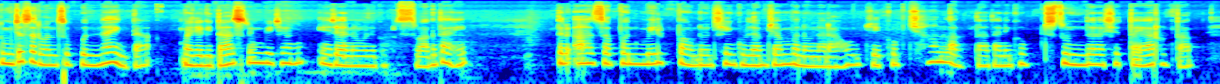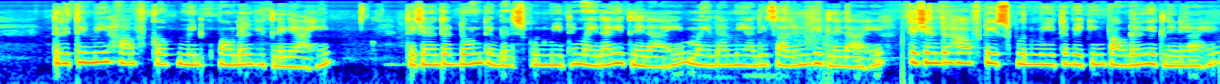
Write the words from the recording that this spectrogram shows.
तुमच्या सर्वांचं पुन्हा एकदा माझ्या गीता स्ट्रीम किचन या चॅनलमध्ये खूप स्वागत आहे. तर आज आपण मिल्क पावडरचे गुलाबजाम बनवणार आहोत जे खूप छान लागतात आणि खूप सुंदर असे तयार होतात. तर इथे मी हाफ कप मिल्क पावडर घेतलेली आहे. त्याच्यानंतर दोन टेबलस्पून मी इथे मैदा घेतलेला आहे. मैदा मी आधी चालून घेतलेला आहे. त्याच्यानंतर हाफ टीस्पून मी इथे बेकिंग पावडर घेतलेली आहे.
